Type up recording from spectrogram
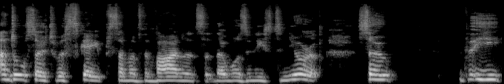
and also to escape some of the violence that there was in Eastern Europe. So the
